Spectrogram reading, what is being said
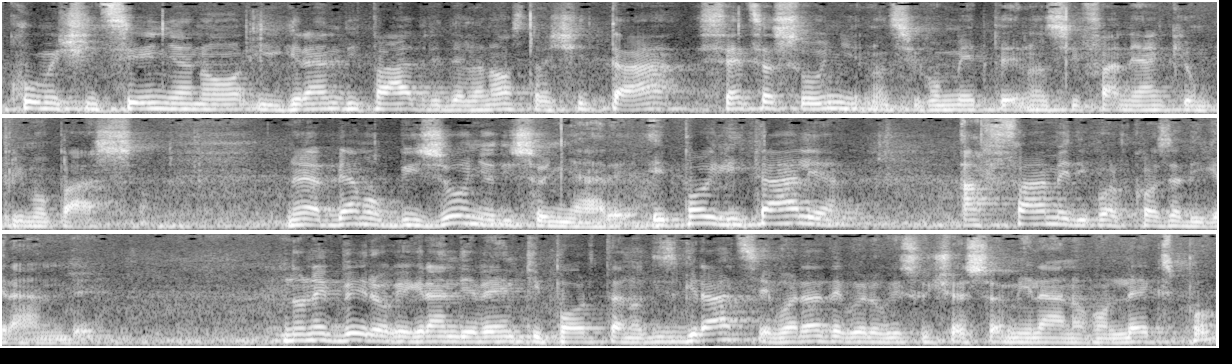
come ci insegnano i grandi padri della nostra città, senza sogni non si commette, non si fa neanche un primo passo. Noi abbiamo bisogno di sognare e poi l'Italia ha fame di qualcosa di grande. Non è vero che i grandi eventi portano disgrazie, guardate quello che è successo a Milano con l'Expo.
